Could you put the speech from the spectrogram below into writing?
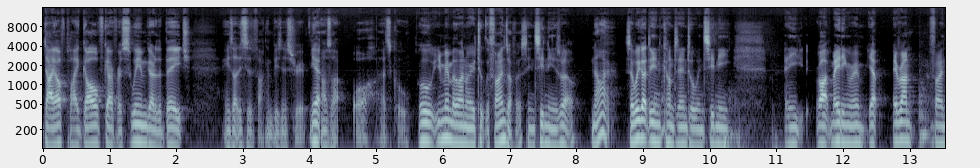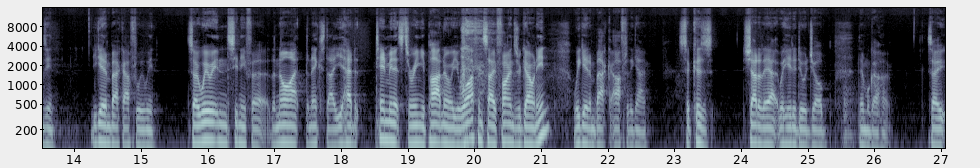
day off, play golf, go for a swim, go to the beach. And he's like, "This is a fucking business trip." Yeah. I was like, "Oh, that's cool." Well, you remember the one where he took the phones off us in Sydney as well. No, So we got the Intercontinental in Sydney. And he right meeting room. Yep, everyone phones in. You get them back after we win. So we were in Sydney for the night. The next day, you had ten minutes to ring your partner or your wife and say phones are going in. We get them back after the game. So because shut it out, we're here to do a job. Then we'll go home. So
